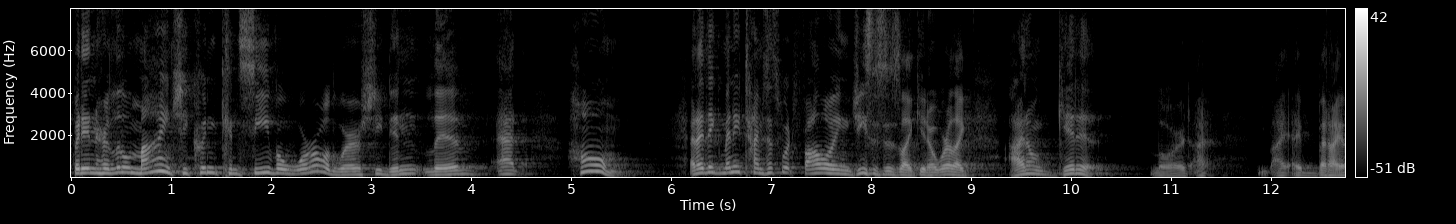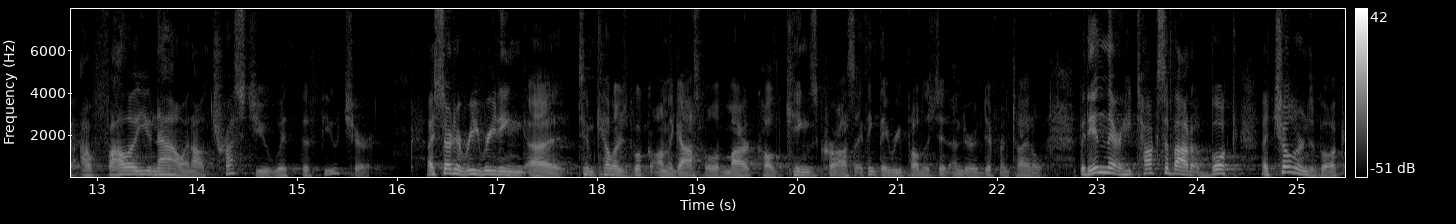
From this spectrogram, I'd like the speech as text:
But in her little mind, she couldn't conceive a world where she didn't live at home. And I think many times that's what following Jesus is like. You know, we're like, I don't get it, Lord. I, I, I, but I, I'll follow you now and I'll trust you with the future. I started rereading uh, Tim Keller's book on the Gospel of Mark called King's Cross. I think they republished it under a different title. But in there, he talks about a book, a children's book,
